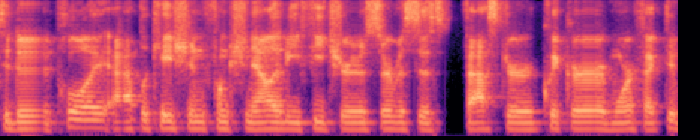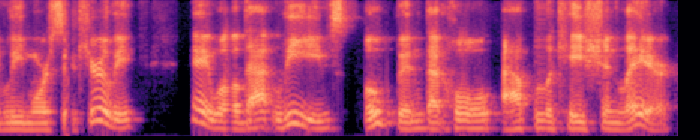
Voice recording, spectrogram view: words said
to deploy application functionality, features, services faster, quicker, more effectively, more securely, hey, well, that leaves open that whole application layer.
